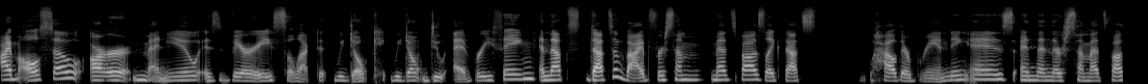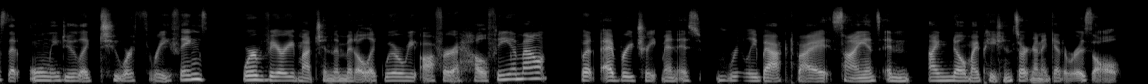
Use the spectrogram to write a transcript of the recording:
I'm also our menu is very selected. We don't we don't do everything, and that's that's a vibe for some med spas. Like that's how their branding is, and then there's some med spas that only do like two or three things. We're very much in the middle, like where we offer a healthy amount, but every treatment is really backed by science, and I know my patients are going to get a result.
